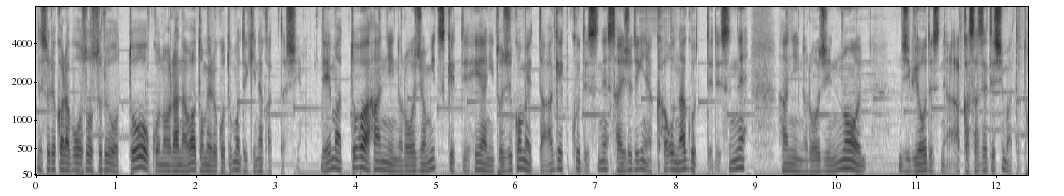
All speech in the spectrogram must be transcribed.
でそれから暴走する夫をこのラナは止めることもできなかったし、で、エマットは犯人の老人を見つけて部屋に閉じ込めた挙句ですね、最終的には顔を殴ってですね、犯人の老人の持病をですね、明かさせてしまったと。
